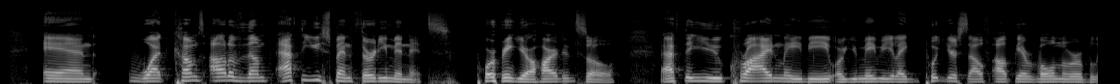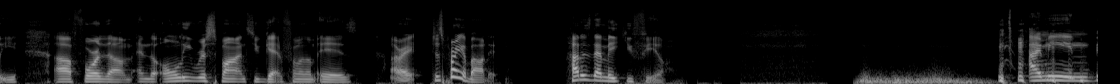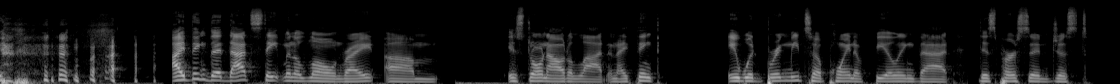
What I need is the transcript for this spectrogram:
and what comes out of them after you spend 30 minutes pouring your heart and soul after you cried maybe or you maybe like put yourself out there vulnerably uh, for them and the only response you get from them is all right just pray about it how does that make you feel I mean, I think that that statement alone, right, um, is thrown out a lot, and I think it would bring me to a point of feeling that this person just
